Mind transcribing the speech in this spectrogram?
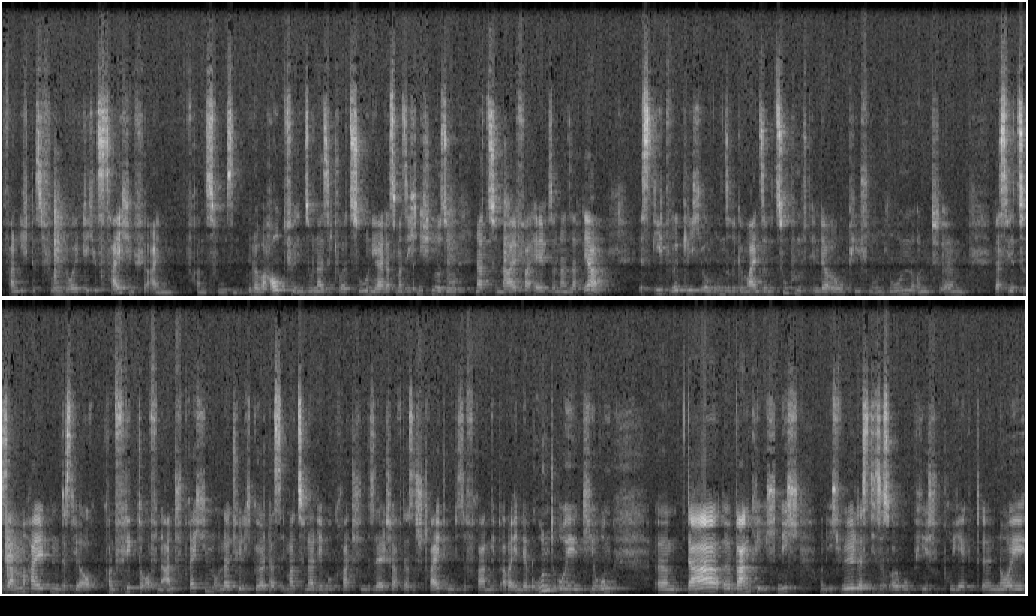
fand ich das schon ein deutliches Zeichen für einen Franzosen oder überhaupt für in so einer Situation, ja, dass man sich nicht nur so national verhält, sondern sagt, ja, es geht wirklich um unsere gemeinsame Zukunft in der Europäischen Union und ähm, dass wir zusammenhalten, dass wir auch Konflikte offen ansprechen. Und natürlich gehört das immer zu einer demokratischen Gesellschaft, dass es Streit um diese Fragen gibt. Aber in der Grundorientierung, da äh, wanke ich nicht. Und ich will, dass dieses europäische Projekt äh, neu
